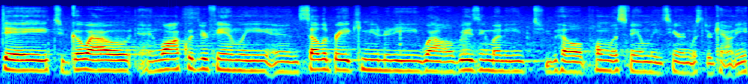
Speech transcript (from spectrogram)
day to go out and walk with your family and celebrate community while raising money to help homeless families here in Worcester County,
